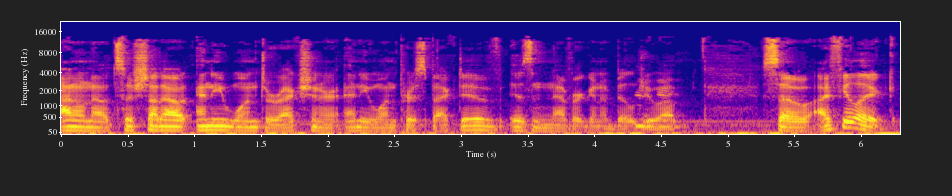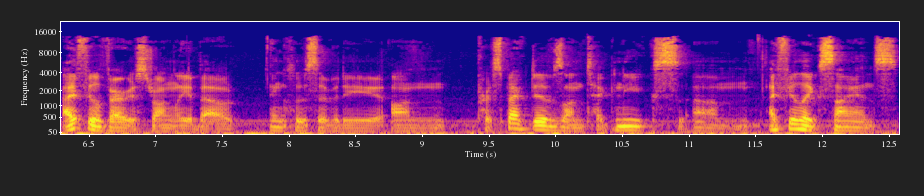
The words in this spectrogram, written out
I don't know, to shut out any one direction or any one perspective is never going to build mm-hmm. you up. So I feel like I feel very strongly about inclusivity on perspectives, on techniques. Um, I feel like science.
